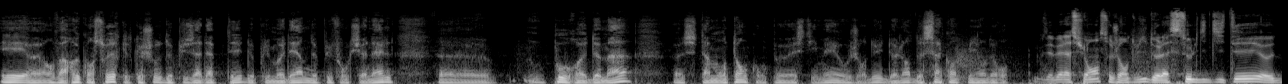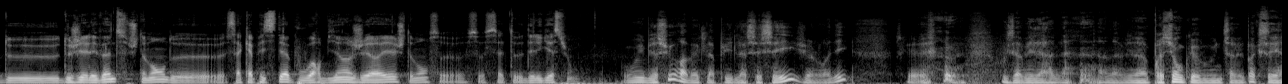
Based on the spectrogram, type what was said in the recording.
et on va reconstruire quelque chose de plus adapté, de plus moderne, de plus fonctionnel pour demain. C'est un montant qu'on peut estimer aujourd'hui de l'ordre de 50 millions d'euros. Vous avez l'assurance aujourd'hui de la solidité de, de GL Events, justement, de sa capacité à pouvoir bien gérer justement ce, ce, cette délégation? Oui, bien sûr, avec l'appui de la CCI, je le redis. Parce que vous avez l'impression que vous ne savez pas que c'est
